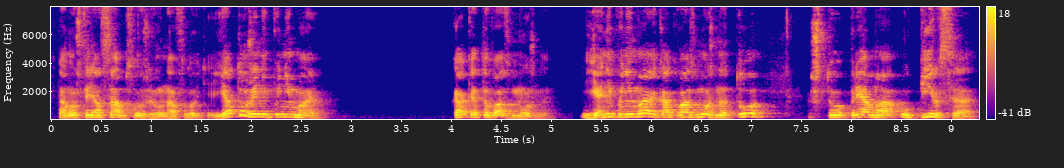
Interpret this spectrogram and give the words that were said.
Потому что я сам служил на флоте. Я тоже не понимаю, как это возможно. Я не понимаю, как возможно то, что прямо у пирса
